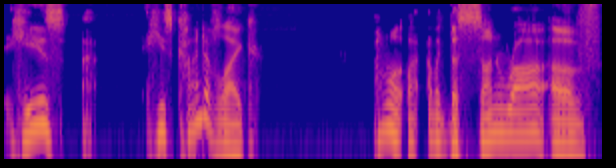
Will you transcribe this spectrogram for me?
he's he's kind of like I don't know, like the Sun Ra of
